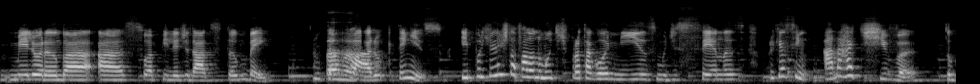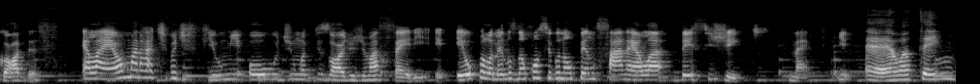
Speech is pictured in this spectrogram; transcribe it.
melhorando a, a sua pilha de dados também. Então, Aham. claro que tem isso. E por que a gente tá falando muito de protagonismo, de cenas? Porque, assim, a narrativa do Goddess, ela é uma narrativa de filme ou de um episódio de uma série. Eu, pelo menos, não consigo não pensar nela desse jeito, né? E, É, ela tem,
